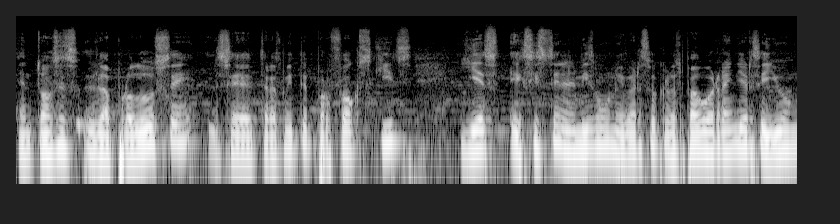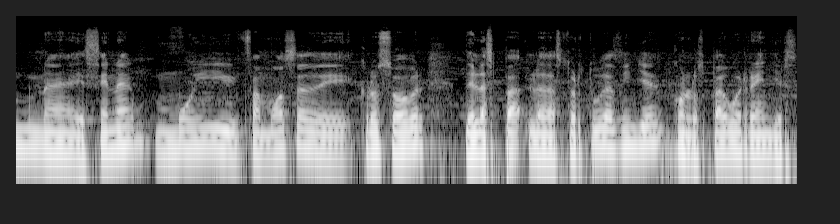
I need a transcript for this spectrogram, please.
Entonces la produce, se transmite por Fox Kids y es existe en el mismo universo que los Power Rangers y hay una escena muy famosa de crossover de las, pa- las tortugas ninja con los Power Rangers.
